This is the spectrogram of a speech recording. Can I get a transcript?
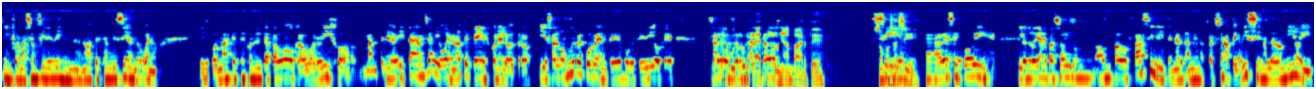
información fidedigna, ¿no? Te están diciendo, bueno, eh, por más que estés con el tapaboca o barbijo, mantener la distancia y bueno, no te pegues con el otro. Y es algo muy recurrente, ¿eh? porque te digo que salgo a cultura latina aparte. Somos así. A veces voy, el otro día me pasó ir a un pago fácil y tener también una persona pegadísima al lado mío y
